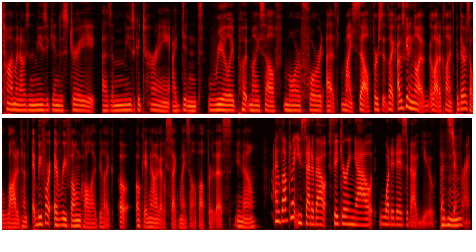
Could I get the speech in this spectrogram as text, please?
time when I was in the music industry as a music attorney, I didn't really put myself more forward as myself versus like I was getting a lot, a lot of clients, but there was a lot of times eh, before every phone call, I'd be like, oh, okay, now I got to psych myself up for this, you know? I loved what you said about figuring out what it is about you that's Mhm. different,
